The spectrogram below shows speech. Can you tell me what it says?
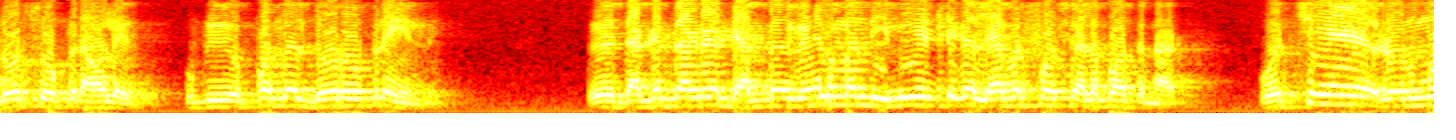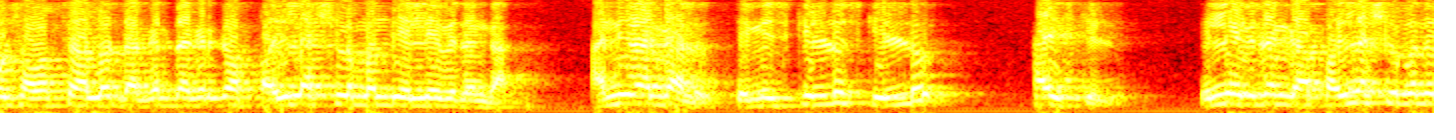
డోర్స్ ఓపెన్ అవ్వలేదు. ఇప్పుడు ఈ ఒప్పందాలు డోర్ ఓపెన్ అయింది దగ్గర దగ్గర డెబ్బై వేల మంది ఇమీడియట్గా లేబర్ ఫోర్స్ వెళ్ళబోతున్నారు. వచ్చే రెండు మూడు సంవత్సరాల్లో దగ్గర దగ్గరగా పది లక్షల మంది వెళ్ళే విధంగా అన్ని రంగాలు semi skilled skilled high skilled వెళ్ళే విధంగా పది లక్షల మంది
